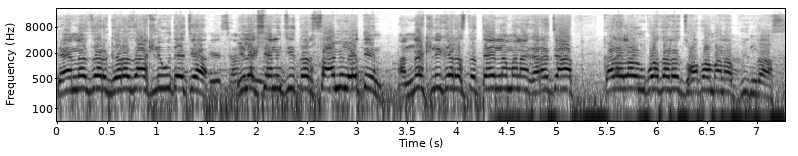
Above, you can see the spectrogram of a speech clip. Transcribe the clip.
त्यांना जर गरज असली उद्याच्या इलेक्शनची तर सामील होतील. आणि नसली गरज तर त्यांना म्हणा घराच्या आत कड्या लावून गोदाड्यात झोपा म्हणा बिंदास.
